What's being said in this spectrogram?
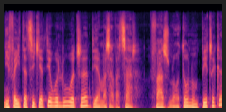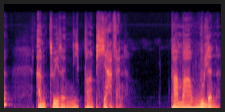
Ny efa hitantsika teo aloha ohatra dia mazava tsara fa azonao atao ny mipetraka amin'ny toeran'ny mpampihavana. mpamaha olana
